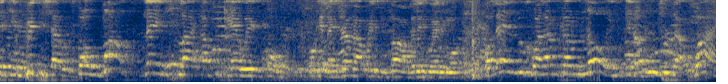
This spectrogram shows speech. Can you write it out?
Taking British Airways. For once, let him fly African Airways. Oh, okay, Nigerian Airways is not available anymore. But let him look for an African. No, it doesn't do that. Why?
